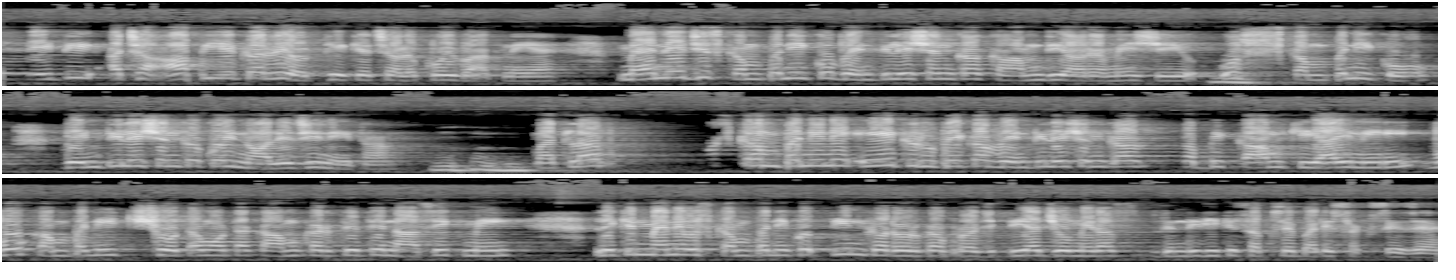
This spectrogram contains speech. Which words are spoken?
टेटी अच्छा आप ये कर रहे हो ठीक है चलो कोई बात नहीं है। मैंने जिस कंपनी को वेंटिलेशन का काम दिया रमेश जी उस कंपनी को वेंटिलेशन का कोई नॉलेज ही नहीं था। मतलब उस कंपनी ने एक रुपए का वेंटिलेशन का कभी काम किया ही नहीं। वो कंपनी छोटा मोटा काम करते थे नासिक में लेकिन मैंने उस कंपनी को तीन करोड़ का प्रोजेक्ट दिया जो मेरा ज़िंदगी की सबसे बड़ी सक्सेस है।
